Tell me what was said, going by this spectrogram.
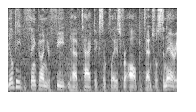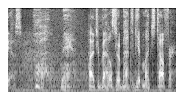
you'll need to think on your feet and have tactics in place for all potential scenarios. Oh, man, Hydra battles are about to get much tougher.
